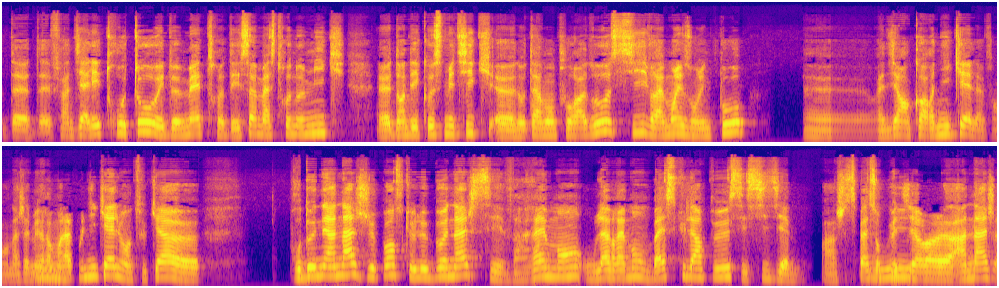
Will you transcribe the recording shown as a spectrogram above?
de, de- enfin, d'y aller trop tôt et de mettre des sommes astronomiques euh, dans des cosmétiques, euh, notamment pour ados, si vraiment ils ont une peau, euh, on va dire encore nickel. Enfin, on n'a jamais Mm. vraiment la peau nickel, mais en tout cas, euh, pour donner un âge, je pense que le bon âge, c'est vraiment, où là vraiment on bascule un peu, c'est sixième. Je sais pas si on peut dire euh, un âge,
